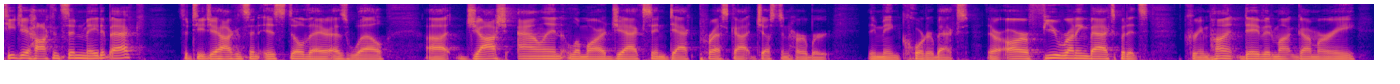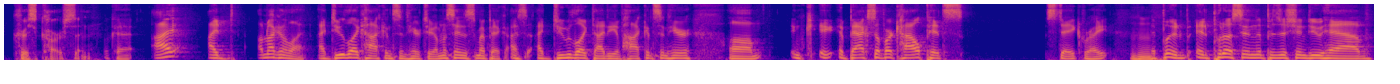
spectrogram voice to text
TJ Hockenson made it back. So TJ Hockenson is still there as well. Uh, Josh Allen, Lamar Jackson, Dak Prescott, Justin Herbert, the main quarterbacks. There are a few running backs, but it's Kareem Hunt, David Montgomery, Chris Carson. Okay. I I I'm not gonna lie. I do like Hockenson here too. I'm not saying this is my pick. I, I do like the idea of Hockenson here. Um, it, it backs up our Kyle Pitts stake, right? It put it put us in the position to have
